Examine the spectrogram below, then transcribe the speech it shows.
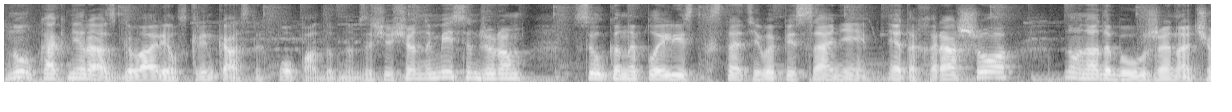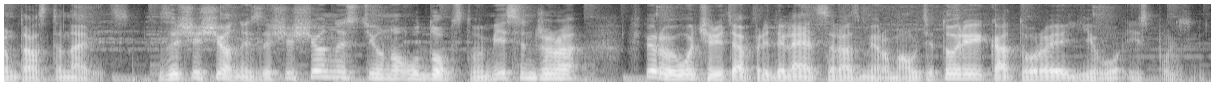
Ну, как не раз говорил в скринкастах по подобным защищенным мессенджерам, ссылка на плейлист, кстати, в описании, это хорошо, но надо бы уже на чем-то остановиться. Защищенность защищенностью, но удобство мессенджера в первую очередь определяется размером аудитории, которая его использует.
